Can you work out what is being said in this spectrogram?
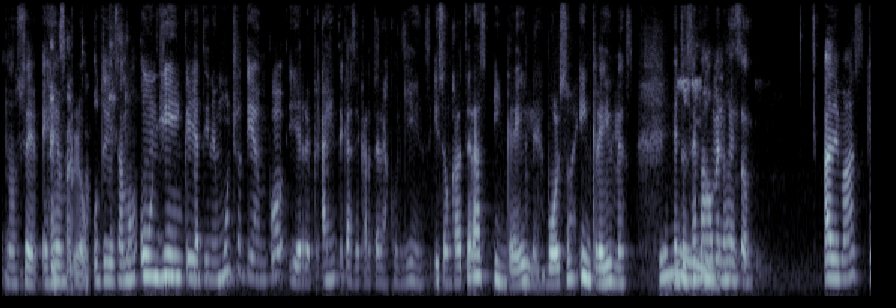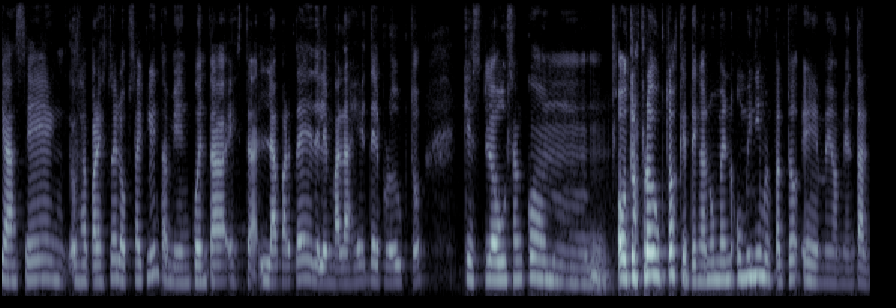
no sé, ejemplo, utilizamos un jean que ya tiene mucho tiempo y hay gente que hace carteras con jeans y son carteras increíbles, bolsos increíbles. Entonces, más o menos eso. Además que hacen, o sea, para esto del upcycling también cuenta esta, la parte del embalaje del producto, que lo usan con otros productos que tengan un, un mínimo impacto eh, medioambiental.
